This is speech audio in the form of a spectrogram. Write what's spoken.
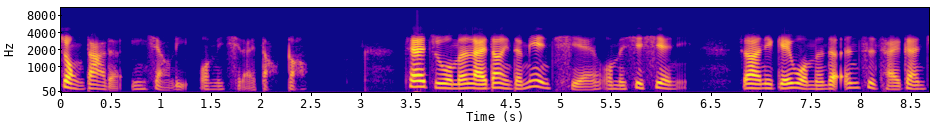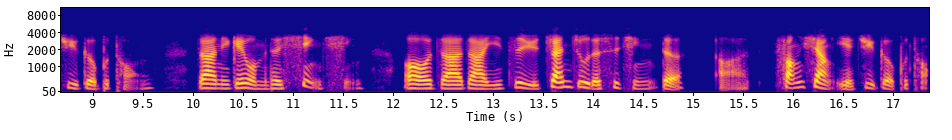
重大的影响力。我们一起来祷告，在主，我们来到你的面前，我们谢谢你，主啊，你给我们的恩赐才干具各不同，主啊，你给我们的性情。哦，咋咋，以至于专注的事情的啊方向也具各不同，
